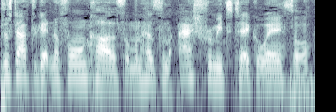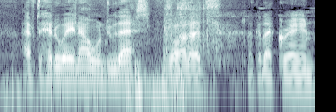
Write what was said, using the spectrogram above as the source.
Just after getting a phone call, someone has some ash for me to take away, so I have to head away now and do that. Go on, lads. Look at that grain.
